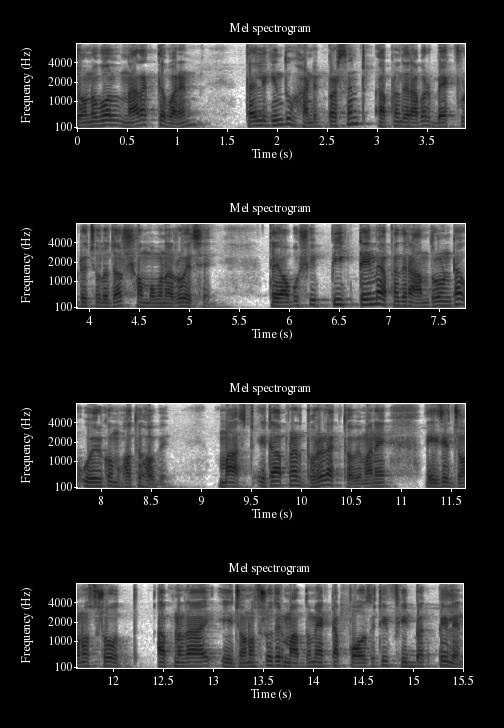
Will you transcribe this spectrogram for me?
জনবল না রাখতে পারেন তাহলে কিন্তু হান্ড্রেড পারসেন্ট আপনাদের আবার ব্যাকফুটে চলে যাওয়ার সম্ভাবনা রয়েছে। তাই অবশ্যই পিক টাইমে আপনাদের আন্দোলনটা ওইরকম হতে হবে। মাস্ট এটা আপনার ধরে রাখতে হবে। মানে এই যে জনস্রোত, আপনারা এই জনস্রোতের মাধ্যমে একটা পজিটিভ ফিডব্যাক পেলেন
